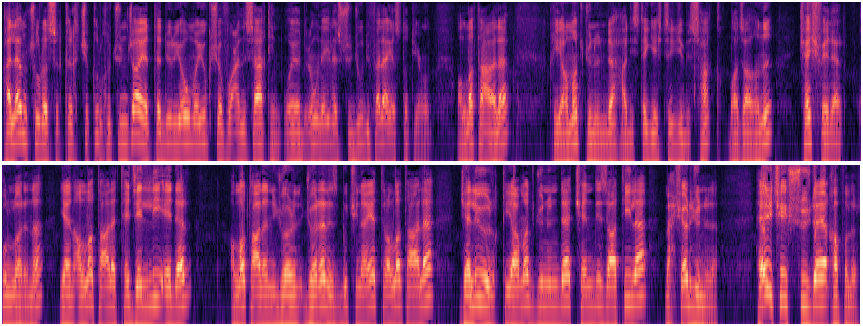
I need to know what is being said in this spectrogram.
Kalem suresi 42 43. ayette diyor yukşefu an sakin ve yed'un ile sucudi fela yestati'un. Allah Teala kıyamet gününde hadiste geçtiği gibi sak bacağını keşfeder kullarına. Yani Allah Teala tecelli eder. Allah Teala'nı gör, göreriz. Bu kinayettir. Allah Teala geliyor kıyamet gününde kendi zatıyla mahşer gününe. Her şey süzdeye kapılır.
